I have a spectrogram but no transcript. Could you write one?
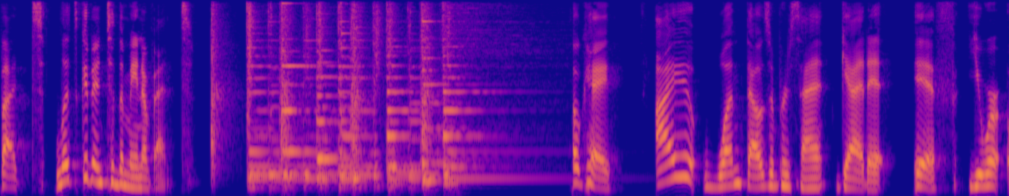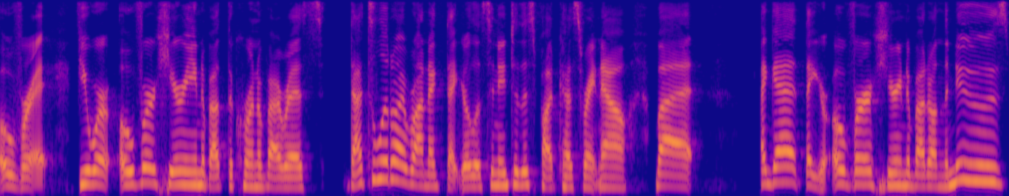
But let's get into the main event. Okay, I 1000% get it if you were over it. If you were over hearing about the coronavirus, that's a little ironic that you're listening to this podcast right now, but I get that you're over hearing about it on the news,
